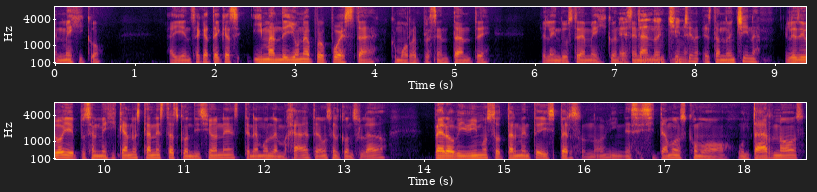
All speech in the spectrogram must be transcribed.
en México, ahí en Zacatecas, y mandé yo una propuesta como representante de la industria de México. estando en, China. Estando en China. Y les digo, oye, pues el mexicano está en estas condiciones, tenemos la embajada, tenemos el consulado, pero vivimos totalmente dispersos, ¿no? Y necesitamos como juntarnos,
